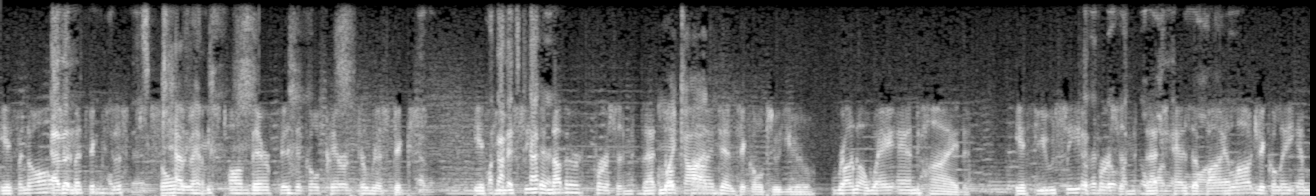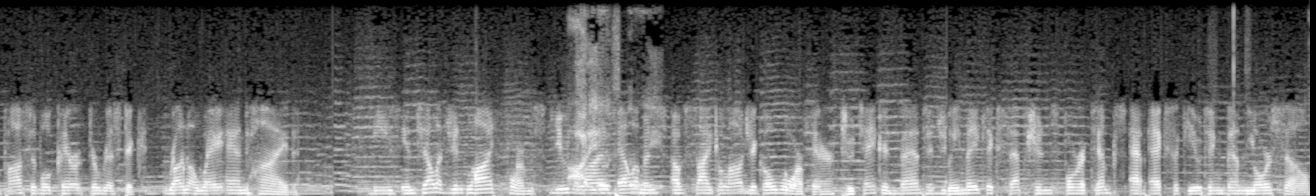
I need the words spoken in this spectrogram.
if an alternate exists solely Kevin. based on their physical characteristics. Kevin. If you see Kevin. another person that Oh looks God. identical to you, run away and hide. If you see a Kevin built person like that has a biologically impossible characteristic, run away and hide. These intelligent life forms utilize elements of psychological warfare to take advantage. We make exceptions for attempts at executing them yourself.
